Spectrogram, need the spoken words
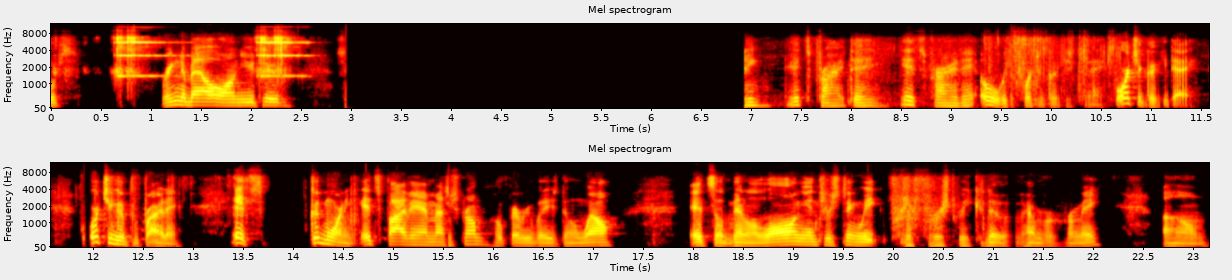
Oops. Ring the bell on YouTube. It's Friday. It's Friday. Oh, it's fortune cookies today. Fortune cookie day. Fortune cookie Friday. It's good morning. It's 5 a.m. Master Scrum. Hope everybody's doing well. It's a, been a long, interesting week for the first week of November for me. Um,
